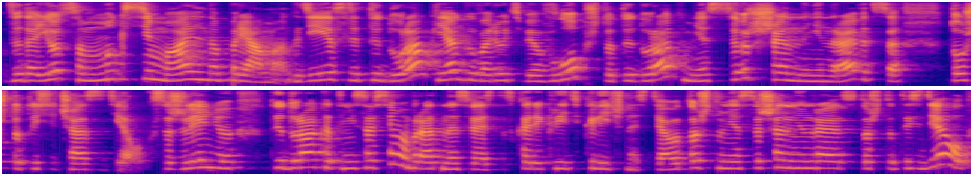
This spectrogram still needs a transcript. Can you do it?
выдается максимально прямо, где если ты дурак, я говорю тебе в лоб, что ты дурак, мне совершенно не нравится то, что ты сейчас сделал. К сожалению, ты дурак, это не совсем обратная связь, это скорее критика личности, а вот то, что мне совершенно не нравится то, что ты сделал,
